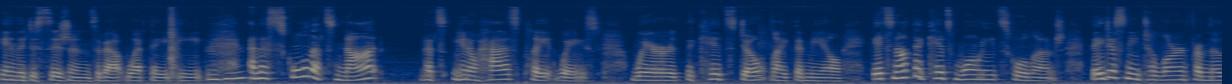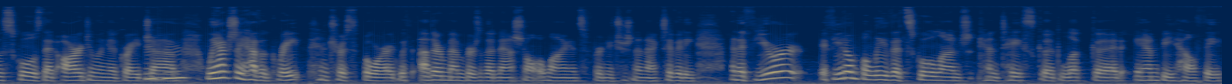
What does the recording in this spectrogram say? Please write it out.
in the decisions about what they eat. Mm-hmm. And a school that's not that's you know has plate waste where the kids don't like the meal. It's not that kids won't eat school lunch. They just need to learn from those schools that are doing a great job. Mm-hmm. we actually have a great pinterest board with other members of the national alliance for nutrition and activity. And if you're if you don't believe that school lunch can taste good look good and be healthy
